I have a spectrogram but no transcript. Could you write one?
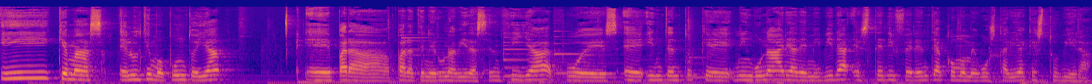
¿Y qué más? El último punto ya eh, para, tener una vida sencilla, pues eh, intento que ninguna área de mi vida esté diferente a como me gustaría que estuviera.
